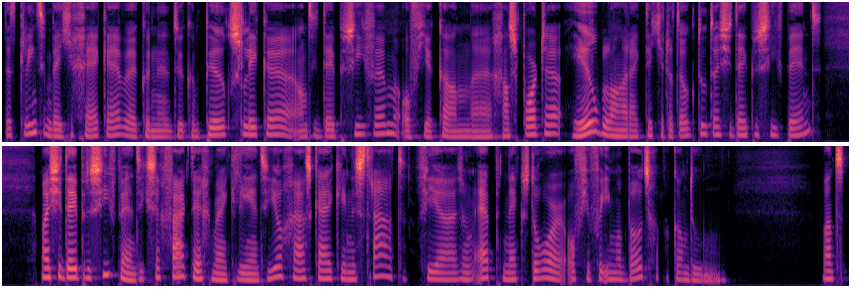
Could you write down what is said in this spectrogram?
Dat klinkt een beetje gek, hè? We kunnen natuurlijk een pil slikken, antidepressivum, of je kan uh, gaan sporten. Heel belangrijk dat je dat ook doet als je depressief bent. Maar als je depressief bent, ik zeg vaak tegen mijn cliënten, joh, ga eens kijken in de straat via zo'n app Nextdoor of je voor iemand boodschappen kan doen. Want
